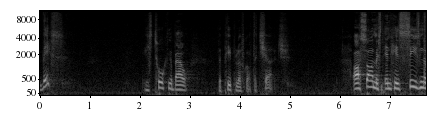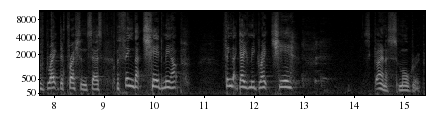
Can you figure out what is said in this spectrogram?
this. He's talking about the people of God, the church. Our psalmist, in his season of great depression, says, The thing that cheered me up, thing that gave me great cheer, is going to a small group.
